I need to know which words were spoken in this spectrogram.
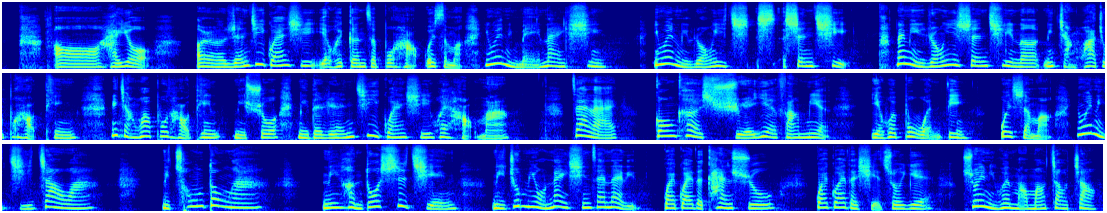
哦。还有呃人际关系也会跟着不好。为什么？因为你没耐心，因为你容易起生气。那你容易生气呢？你讲话就不好听。你讲话不好听，你说你的人际关系会好吗？再来，功课学业方面也会不稳定。为什么？因为你急躁啊，你冲动啊，你很多事情你就没有耐心在那里乖乖的看书，乖乖的写作业，所以你会毛毛躁躁。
